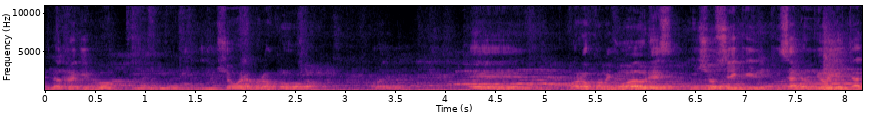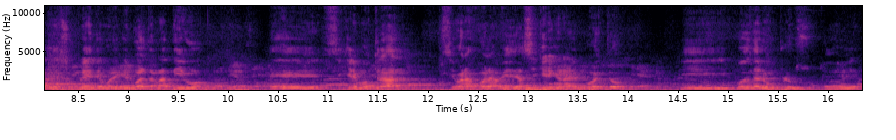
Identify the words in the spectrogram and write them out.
del otro equipo y yo, bueno, conozco. Conozco a mis jugadores y yo sé que quizás los que hoy están de suplente por el equipo alternativo, eh, si quieren mostrar, se van a jugar la vida, si quieren ganar el puesto y pueden dar un plus todavía.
